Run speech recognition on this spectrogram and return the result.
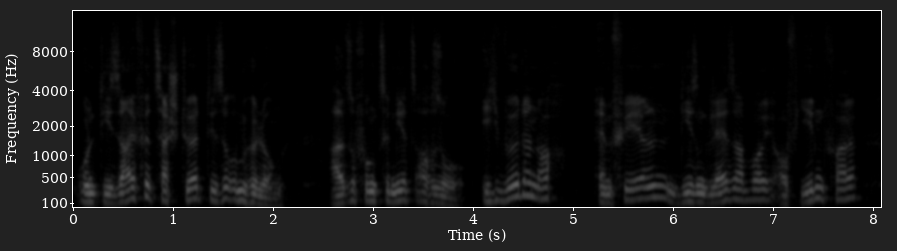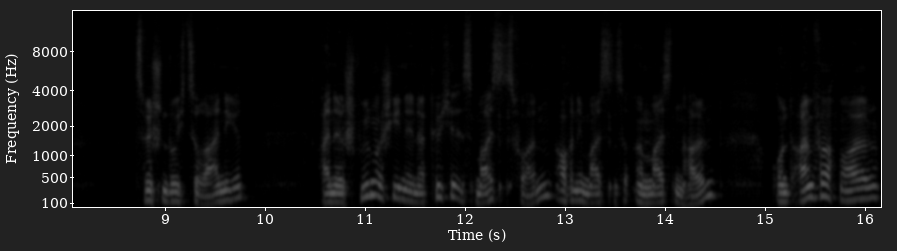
und die Seife zerstört diese Umhüllung. Also funktioniert es auch so. Ich würde noch empfehlen, diesen Gläserboy auf jeden Fall zwischendurch zu reinigen. Eine Spülmaschine in der Küche ist meistens vorhanden, auch in den meisten, äh, meisten Hallen. Und einfach mal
